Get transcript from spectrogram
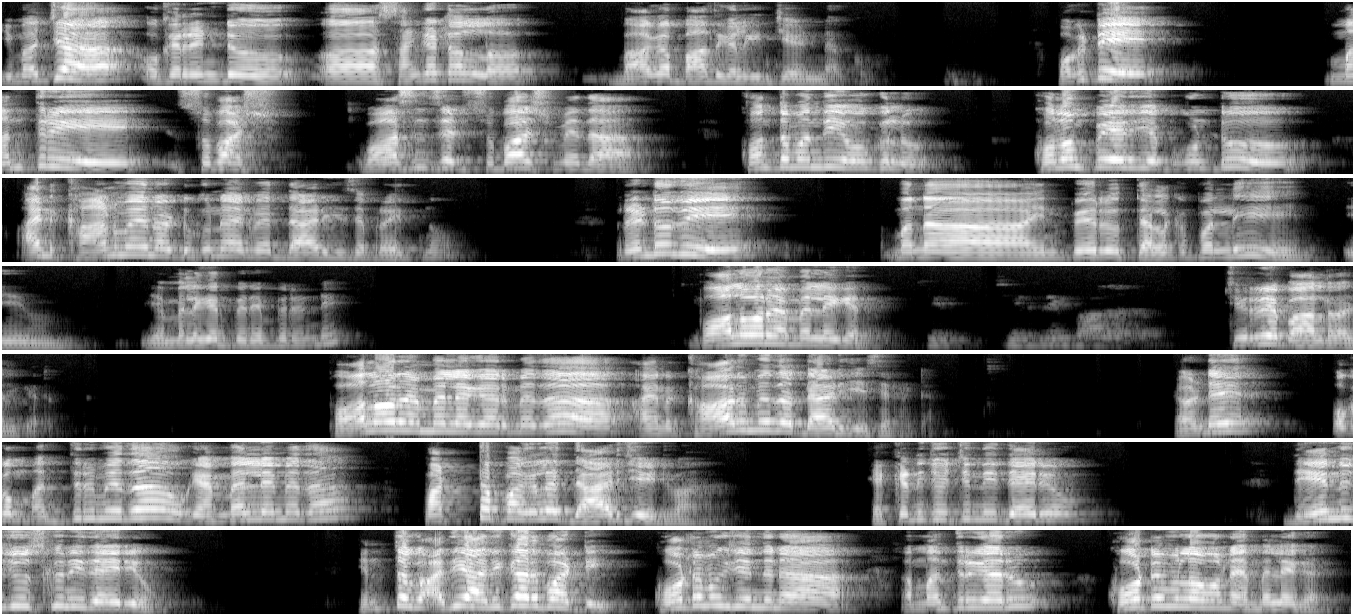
ఈ మధ్య ఒక రెండు సంఘటనలు బాగా బాధ కలిగించేయండి నాకు. ఒకటి మంత్రి సుభాష్ వాసనశెట్టి సుభాష్ మీద కొంతమంది యువకులు కులం పేరు చెప్పుకుంటూ ఆయన కాణమైన అడ్డుకుని ఆయన మీద దాడి చేసే ప్రయత్నం. రెండోది మన ఆయన పేరు తెలకపల్లి ఈ ఎమ్మెల్యే గారి పేరు ఏం పేరండి? పోలవరం ఎమ్మెల్యే గారు. చిర్రే బాలరాజు గారు. పోలవరం ఎమ్మెల్యే గారి మీద ఆయన కారు మీద దాడి చేశారట. ఏమంటే ఒక మంత్రి మీద ఒక ఎమ్మెల్యే మీద పట్ట పగలే దాడి చేయటమా? ఎక్కడి నుంచి వచ్చింది ఈ ధైర్యం? దేన్ని చూసుకుని ధైర్యం? ఇంత అది అధికార పార్టీ కూటమికి చెందిన మంత్రి గారు కూటమిలో ఉన్న ఎమ్మెల్యే గారు.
